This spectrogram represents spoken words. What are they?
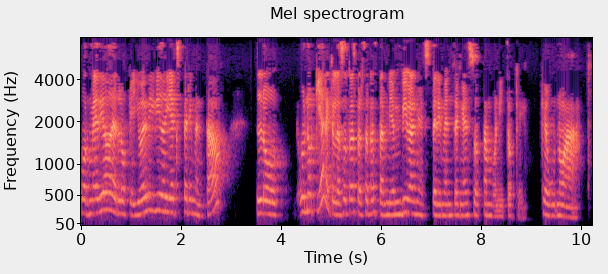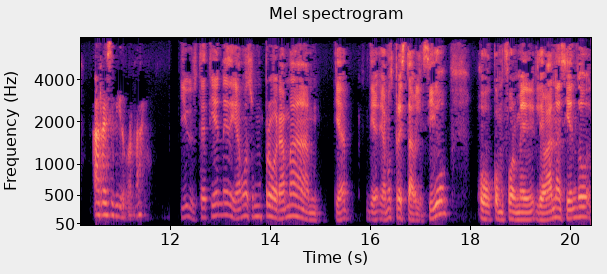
por medio de lo que yo he vivido y experimentado, lo, uno quiere que las otras personas también vivan y experimenten eso tan bonito que, que uno ha, ha recibido, ¿verdad? Y usted tiene, digamos, un programa ya, digamos, preestablecido o conforme le van haciendo,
